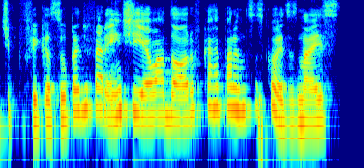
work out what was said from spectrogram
tipo, fica super diferente, e eu adoro ficar reparando essas coisas, mas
